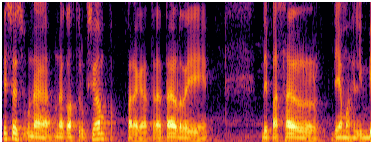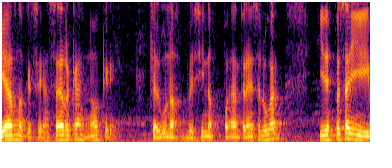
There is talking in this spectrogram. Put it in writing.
Eso es una, una construcción para tratar de, de, pasar, digamos, el invierno que se acerca, ¿no? que, que algunos vecinos puedan tener ese lugar. Y después hay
